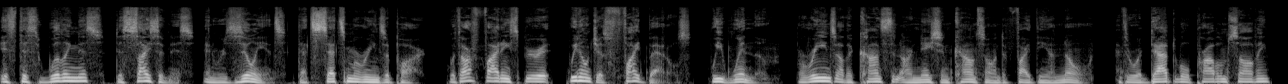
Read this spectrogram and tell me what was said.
It's this willingness, decisiveness, and resilience that sets Marines apart. With our fighting spirit, we don't just fight battles, we win them. Marines are the constant our nation counts on to fight the unknown. And through adaptable problem solving,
